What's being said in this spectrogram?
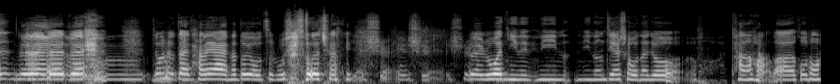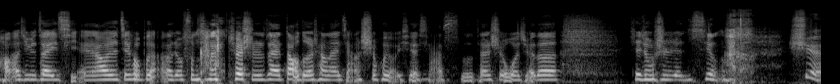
对对对，就是在谈恋爱，那都有自主选择的权利。也是，也是，也是。对，如果你你你能接受，那就谈好了，沟通好了，继续在一起；然后接受不了，那就分开。确实，在道德上来讲是会有一些瑕疵，但是我觉得这就是人性。是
